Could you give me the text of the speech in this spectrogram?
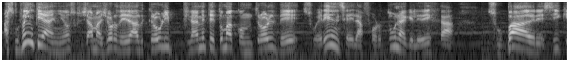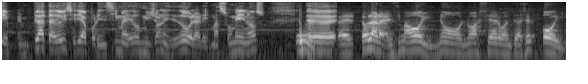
A sus 20 años, ya mayor de edad, Crowley finalmente toma control de su herencia, de la fortuna que le deja su padre, ¿sí? que en plata de hoy sería por encima de 2 millones de dólares más o menos. Eh, el dólar encima hoy, no, no ayer o antes de ayer, hoy.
